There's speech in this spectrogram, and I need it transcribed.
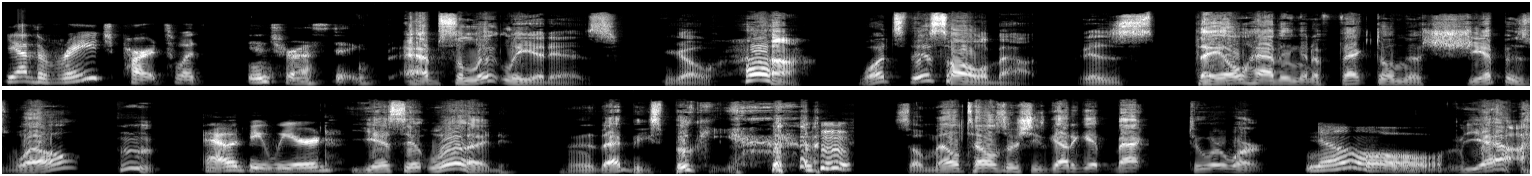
Yeah, the rage part's what's interesting. Absolutely it is. You go, huh, what's this all about? Is Thale having an effect on the ship as well? Hmm, That would be weird. yes it would. Uh, That'd be spooky. so Mel tells her she's got to get back to her work. no. Yeah,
